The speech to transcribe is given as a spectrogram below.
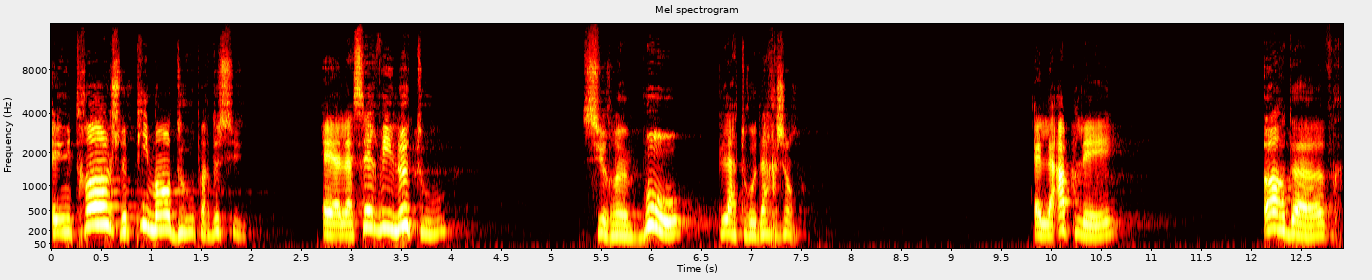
et une tranche de piment doux par-dessus. Et elle a servi le tout sur un beau plateau d'argent. Elle l'a appelé hors d'œuvre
